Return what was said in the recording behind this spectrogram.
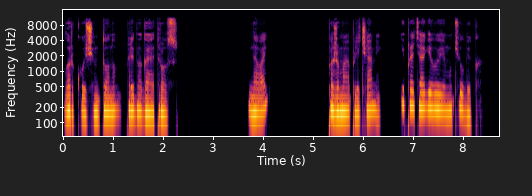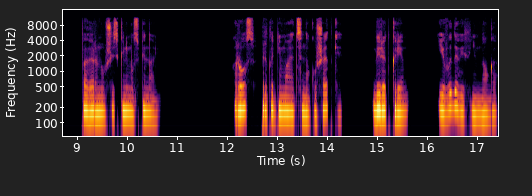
Воркующим тоном предлагает Рос. «Давай». Пожимаю плечами и протягиваю ему тюбик, повернувшись к нему спиной. Рос приподнимается на кушетке, берет крем и, выдавив немного,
